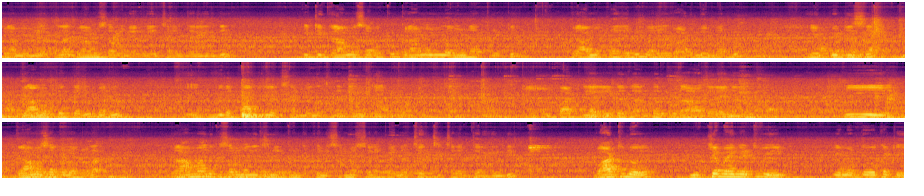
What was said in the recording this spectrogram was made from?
గ్రామం లోపల గ్రామ సభ నిర్వహించడం జరిగింది. ఇటు గ్రామ సభకు గ్రామంలో ఉన్నటువంటి గ్రామ ప్రజలు మరియు వార్డు మెంబర్లు ఎంపీటీసీ గ్రామ పెద్దలు మరియు వివిధ పార్టీలకు సంబంధించినటువంటి పార్టీల లీడర్లు అందరూ కూడా హాజరైనారు. ఈ గ్రామ సభ లోపల గ్రామానికి సంబంధించినటువంటి కొన్ని సమస్యలపైన చర్చించడం జరిగింది. వాటిలో ముఖ్యమైనటివి ఏమంటే ఒకటి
